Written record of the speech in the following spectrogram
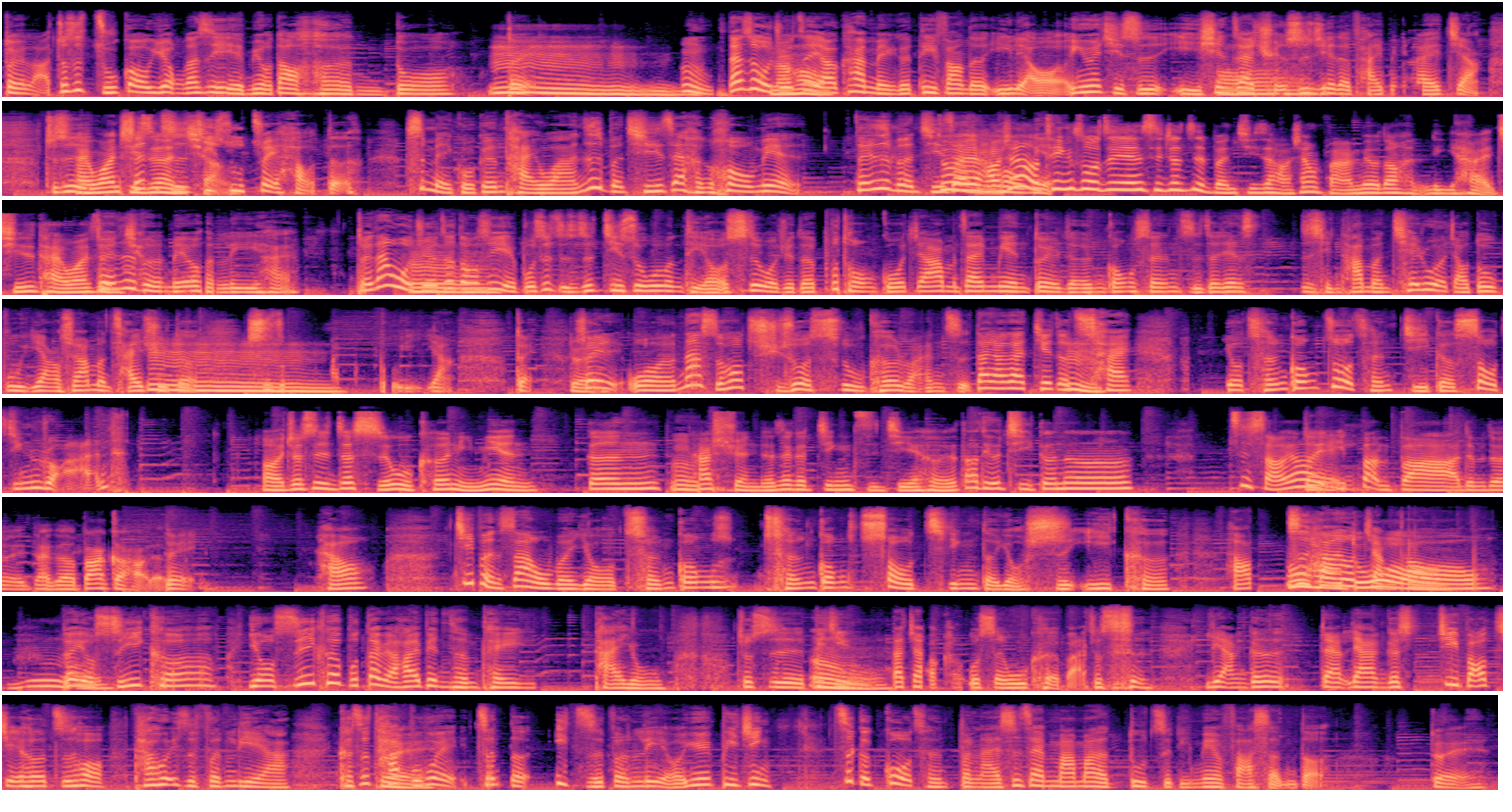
对啦，就是足够用，但是也没有到很多。对，嗯嗯嗯嗯。但是我觉得这也要看每个地方的医疗哦，因为其实以现在全世界的排名来讲，哦、就是台湾其实技术最好的是美国跟台湾，日本其实在很后面。对，日本其实对，好像有听说这件事，就日本其实好像反而没有到很厉害，其实台湾是对日本没有很厉害。对，但我觉得这东西也不是只是技术问题哦，嗯、是我觉得不同国家他们在面对人工生殖这件事情，他们切入的角度不一样，所以他们采取的施术不一样。对，对所以我那时候取出了十五颗卵子，大家再接着猜，嗯、有成功做成几个受精卵？哦，就是这十五颗里面跟他选的这个精子结合的，到底有几个呢？至少要一半吧，对，对不对？大概八个好了。对。好，基本上我们有成功成功受精的有十一颗。好，志刚有讲到哦，哦对，有十一颗，有十一颗不代表它会变成胚胎哟。就是毕竟大家有看过生物课吧，嗯、就是 两个两两个细胞结合之后，它会一直分裂啊。可是它不会真的一直分裂哦，因为毕竟这个过程本来是在妈妈的肚子里面发生的。对。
